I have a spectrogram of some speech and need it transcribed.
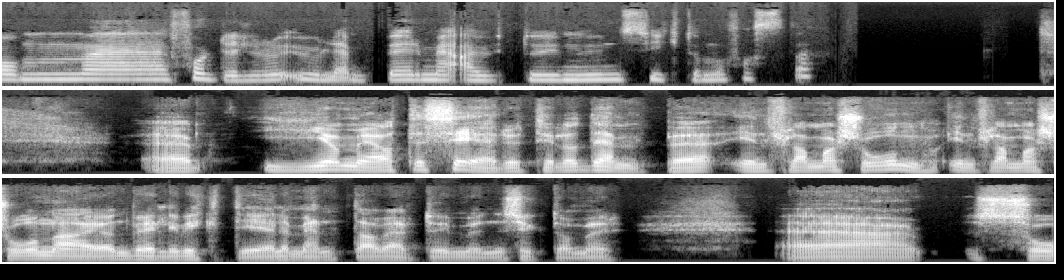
om eh, fordeler og ulemper med autoimmun sykdom og faste. I og med at det ser ut til å dempe inflammasjon Inflammasjon er jo en veldig viktig element av autoimmune sykdommer. Eh, så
